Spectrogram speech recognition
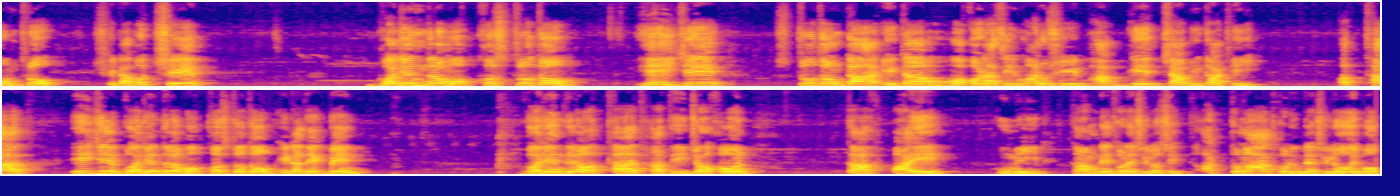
মন্ত্র, সেটা হচ্ছে গজেন্দ্র মোক্ষ স্ত্রোতম এই যে স্ত্রোতমটা এটা মকর রাশির মানুষের ভাগ্যের চাবি কাঠি অর্থাৎ এই যে গজেন্দ্র মোক্ষ স্ত্রোতম এটা দেখবেন, গজেন্দ্র অর্থাৎ হাতি যখন তার পায়ে কুমির কামড়ে ধরেছিল, সে আর্তনাদ করে উঠেছিল এবং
